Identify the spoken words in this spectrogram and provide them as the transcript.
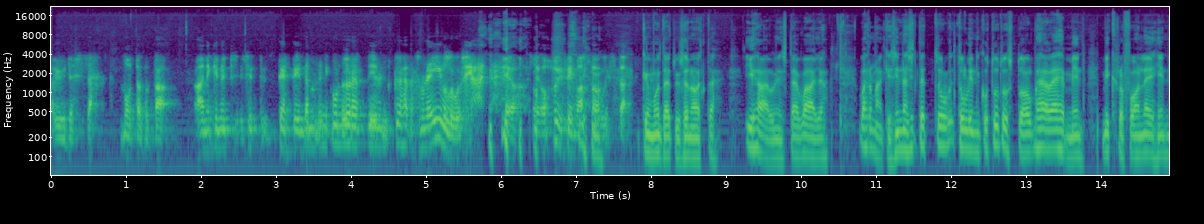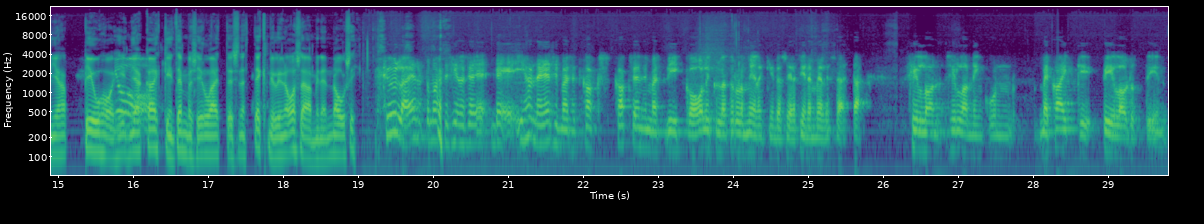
yhdessä. Mutta tota, ainakin nyt sitten tehtiin tämmöinen, niin kuin yritettiin kyhätä semmoinen illuusio, että se, se olisi mahdollista. Kyllä mun täytyy sanoa, että ihailin sitä vaan ja varmaankin siinä sitten tuli, tuli niin kuin tutustua vähän lähemmin mikrofoneihin ja piuhoihin Joo. ja kaikkiin tämmöisiin laitteisiin, että teknillinen osaaminen nousi. Kyllä, ehdottomasti siinä se, ne, ihan ne ensimmäiset kaksi, kaksi ensimmäistä viikkoa oli kyllä todella mielenkiintoisia siinä mielessä, että silloin, silloin niin kuin me kaikki piilouduttiin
